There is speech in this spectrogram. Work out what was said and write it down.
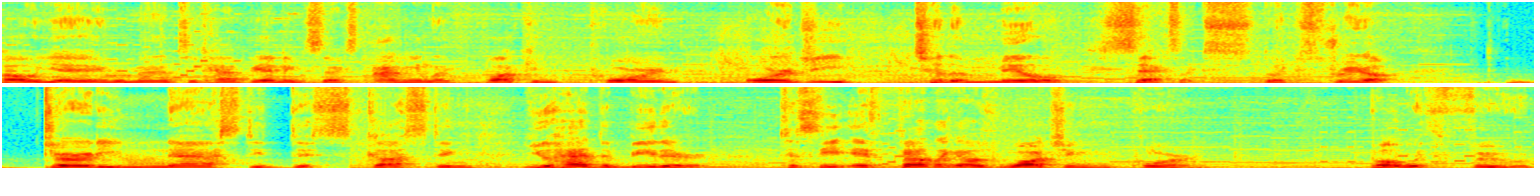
oh yay, romantic happy ending sex. I mean like fucking porn orgy to the mill sex, like like straight up dirty, nasty, disgusting. You had to be there to see. It felt like I was watching porn but with food.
